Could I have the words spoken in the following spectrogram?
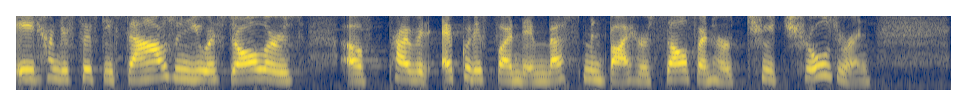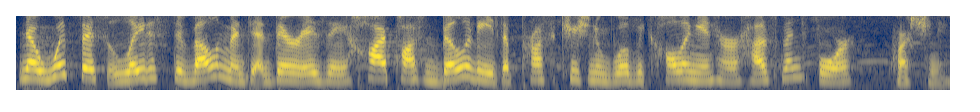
850,000 US dollars of private equity fund investment by herself and her two children. Now, with this latest development, there is a high possibility the prosecution will be calling in her husband for questioning.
